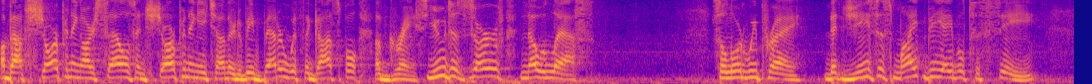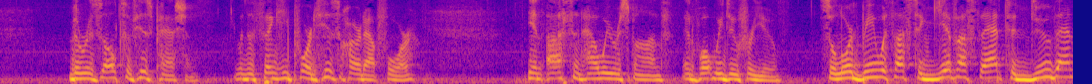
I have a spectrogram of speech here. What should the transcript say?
about sharpening ourselves and sharpening each other to be better with the gospel of grace. You deserve no less. So, Lord, we pray that Jesus might be able to see the results of his passion and the thing he poured his heart out for in us and how we respond and what we do for you. So, Lord, be with us to give us that, to do that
